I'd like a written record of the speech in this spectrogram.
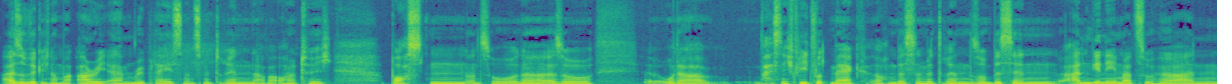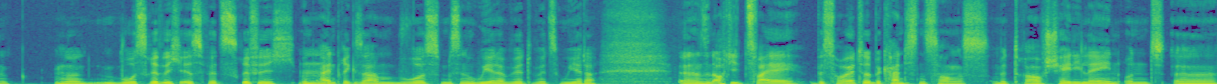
Also wirklich nochmal R.E.M., Replacements mit drin, aber auch natürlich Boston und so, ne? Also, äh, oder weiß nicht, Fleetwood Mac auch ein bisschen mit drin. So ein bisschen angenehmer zu hören, ne? wo es riffig ist, wird's riffig und Mhm. einprägsam, wo es ein bisschen weirder wird, wird's weirder. Äh, sind auch die zwei bis heute bekanntesten Songs mit drauf, Shady Lane und äh,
